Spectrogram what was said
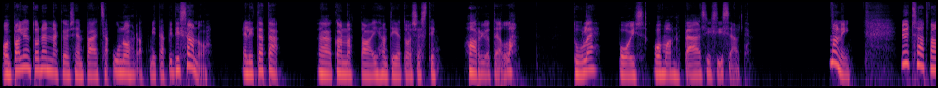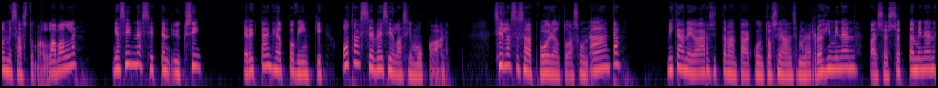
on paljon todennäköisempää, että sä unohdat, mitä piti sanoa. Eli tätä kannattaa ihan tietoisesti harjoitella. Tule pois oman pääsi sisältä. No niin, nyt sä oot valmis astumaan lavalle ja sinne sitten yksi erittäin helppo vinkki, ota se vesilasi mukaan. Sillä sä saat voideltua sun ääntä Mikään ei ole ärsyttävämpää kuin tosiaan semmoinen röhiminen tai sössöttäminen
